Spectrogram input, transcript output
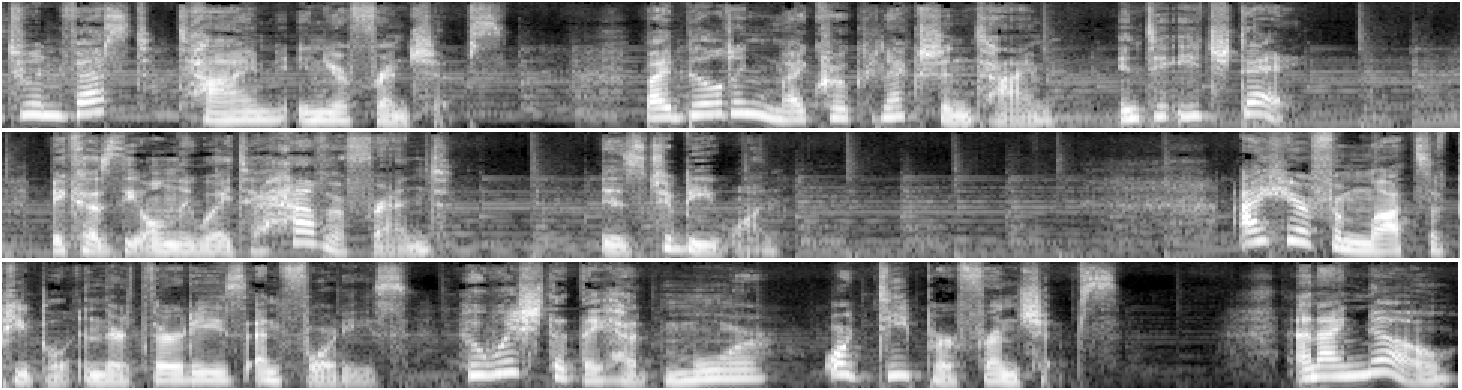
to invest time in your friendships by building micro connection time into each day. Because the only way to have a friend is to be one. I hear from lots of people in their 30s and 40s who wish that they had more or deeper friendships. And I know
